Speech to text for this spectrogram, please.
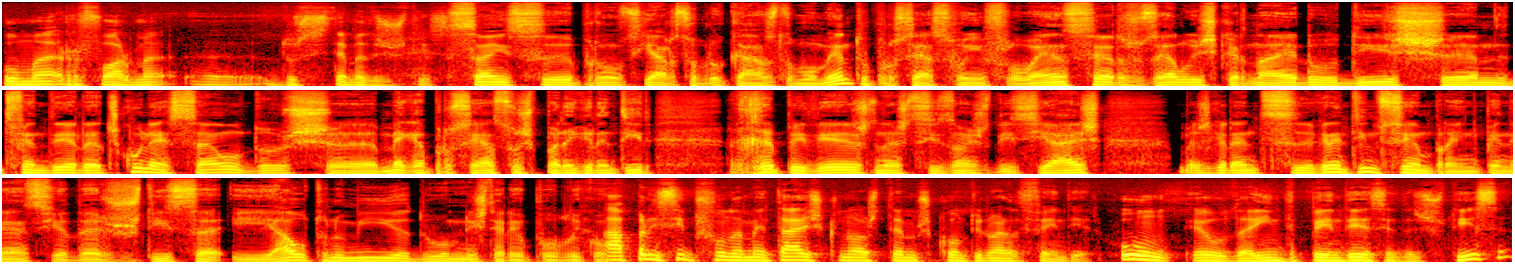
uma reforma eh, do sistema de justiça. Sem se pronunciar sobre o caso do momento, o processo influencer, José Luís Carneiro diz eh, defender a desconexão dos megaprocessos para garantir rapidez nas decisões judiciais, mas garante garantindo sempre a independência da justiça e a autonomia do Ministério Público. Há princípios fundamentais que nós temos que continuar a defender. Um é o da independência da justiça.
